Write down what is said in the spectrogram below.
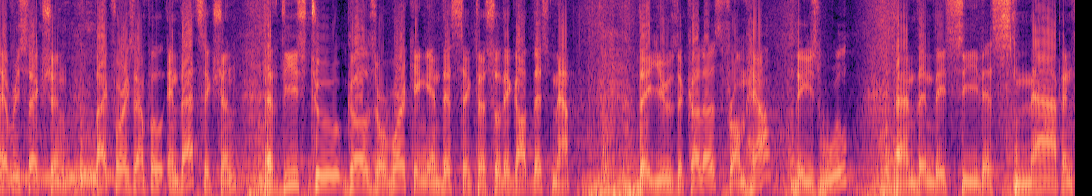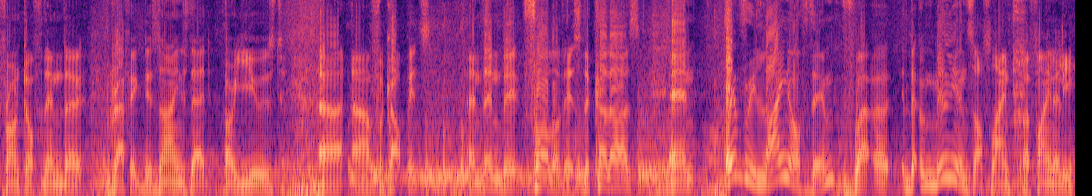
Every section, like for example, in that section, if these two girls are working in this sector, so they got this map, they use the colors from here, they use wool, and then they see this map in front of them, the graphic designs that are used uh, uh, for carpets, and then they follow this, the colors, and every line of them, uh, the millions of lines uh, finally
